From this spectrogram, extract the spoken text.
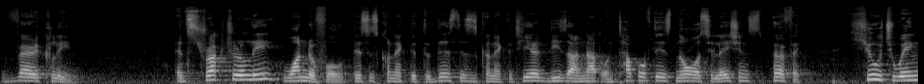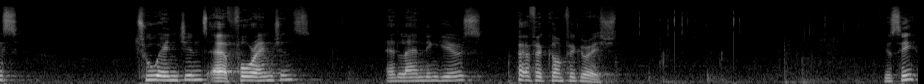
very clean. And structurally, wonderful. This is connected to this, this is connected here. These are not on top of this, no oscillations, perfect. Huge wings, two engines, uh, four engines, and landing gears, perfect configuration. You see?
